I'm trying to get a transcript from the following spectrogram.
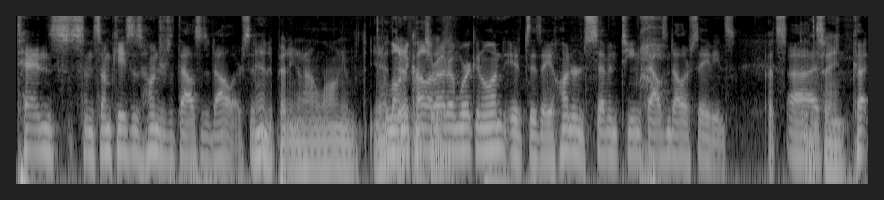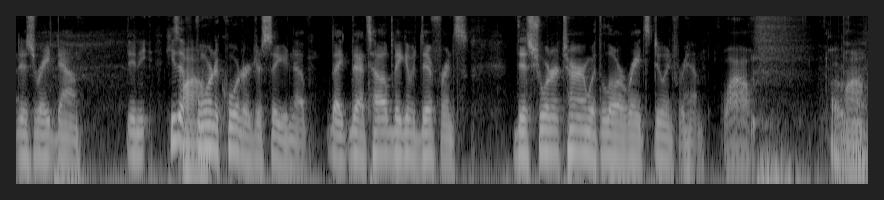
tens, in some cases, hundreds of thousands of dollars. yeah, depending on how long. you- Yeah, loan in. Colorado I'm working on, it is a hundred seventeen thousand dollar savings. That's Uh, insane. Cutting his rate down. And he, he's at Wow. four and a quarter, just so you know. Like that's how big of a difference this shorter term with lower rates doing for him. Wow. Over, Wow.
